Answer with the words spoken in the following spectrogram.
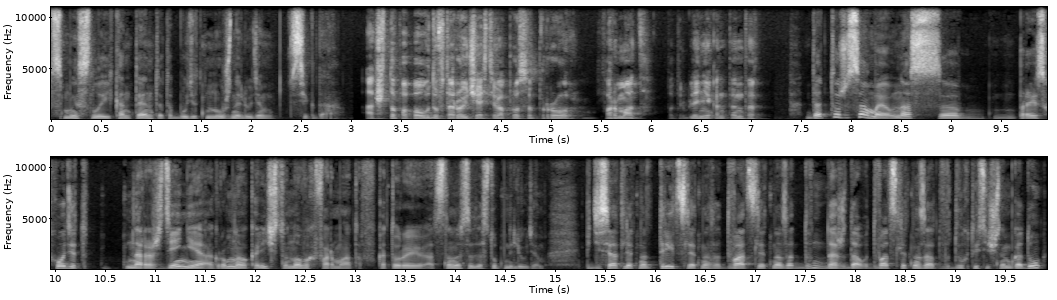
смыслы и контент это будет нужно людям всегда. А что по поводу второй части вопроса про формат потребления контента? Да то же самое. У нас э, происходит нарождение огромного количества новых форматов, которые становятся доступны людям. 50 лет назад, 30 лет назад, 20 лет назад, даже да, вот 20 лет назад, в 2000 году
